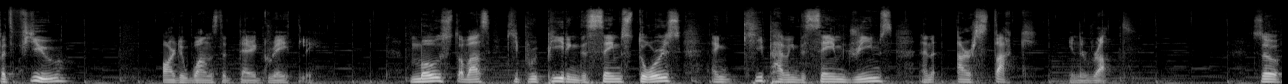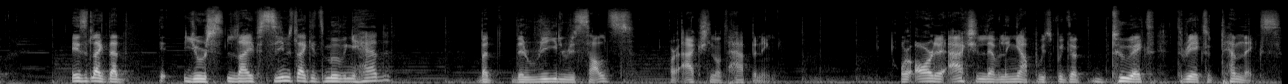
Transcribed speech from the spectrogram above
But few are the ones that dare greatly. Most of us keep repeating the same stories and keep having the same dreams and are stuck in a rut. So, is it like that your life seems like it's moving ahead, but the real results are actually not happening? Or are they actually leveling up, which we got 2x, 3x, or 10x?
